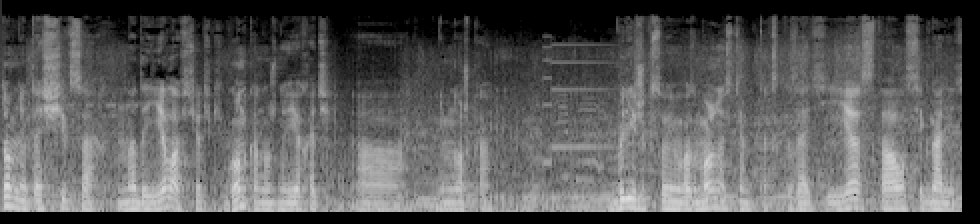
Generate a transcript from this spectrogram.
Потом мне тащиться надоело, все-таки гонка, нужно ехать а, немножко ближе к своим возможностям, так сказать, и я стал сигналить.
